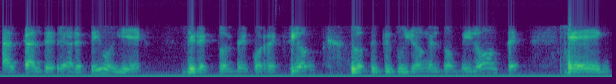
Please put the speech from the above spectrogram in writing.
alcalde de Arecibo y ex director de corrección, lo sustituyó en el 2011. En,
